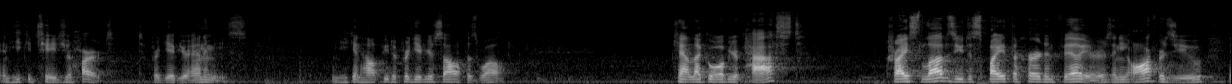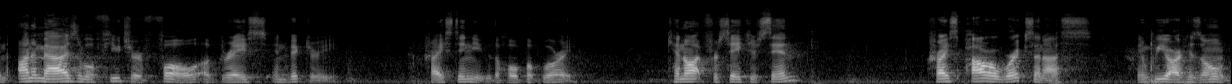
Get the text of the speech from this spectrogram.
and He could change your heart to forgive your enemies. And He can help you to forgive yourself as well. Can't let go of your past? Christ loves you despite the hurt and failures, and He offers you an unimaginable future full of grace and victory. Christ in you, the hope of glory cannot forsake your sin. Christ's power works in us, and we are his own.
